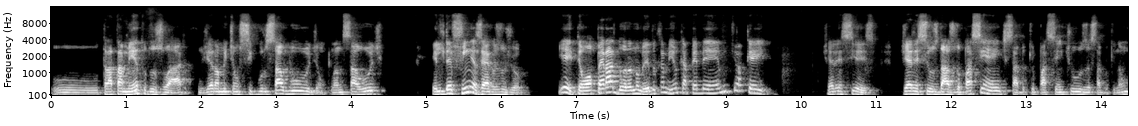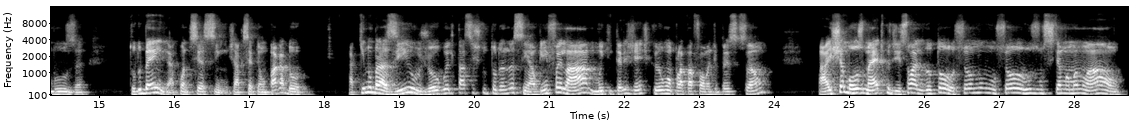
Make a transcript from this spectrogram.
o, o tratamento do usuário, geralmente é um seguro-saúde, é um plano de saúde, ele define as regras do jogo. E aí tem uma operadora no meio do caminho, que é a PBM, que, ok, gerencia isso gerencia os dados do paciente, sabe o que o paciente usa, sabe o que não usa. Tudo bem acontecer assim, já que você tem um pagador. Aqui no Brasil, o jogo ele está se estruturando assim. Alguém foi lá, muito inteligente, criou uma plataforma de prescrição, aí chamou os médicos e disse: Olha, doutor, o senhor, não, o senhor usa um sistema manual,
